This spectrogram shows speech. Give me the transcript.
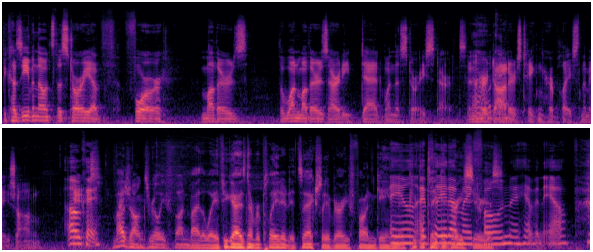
Because even though it's the story of four mothers, the one mother is already dead when the story starts, and Oh, her okay. daughter's taking her place in the Mahjong. Okay. games. Mahjong's really fun, by the way. If you guys never played it, it's actually a very fun game. and And I play it on my serious. phone. I have an app, I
